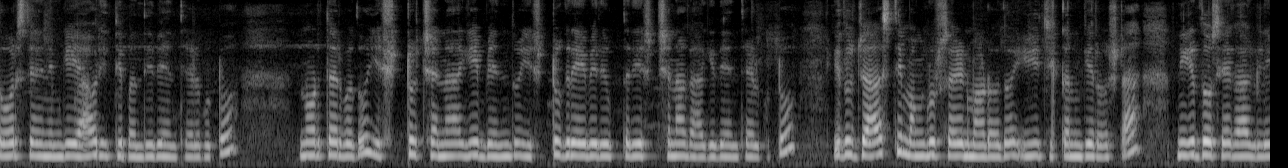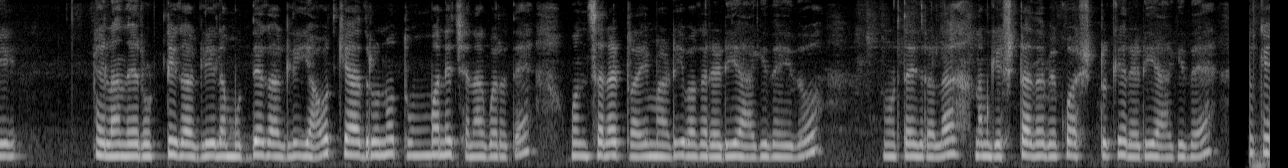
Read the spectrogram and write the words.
ತೋರಿಸ್ತೀನಿ ನಿಮಗೆ ಯಾವ ರೀತಿ ಬಂದಿದೆ ಅಂತ ಹೇಳ್ಬಿಟ್ಟು ನೋಡ್ತಾ ಇರ್ಬೋದು. ಎಷ್ಟು ಚೆನ್ನಾಗಿ ಬೆಂದು, ಎಷ್ಟು ಗ್ರೇವಿ ರುಬ್ತಾರೆ, ಎಷ್ಟು ಚೆನ್ನಾಗಿ ಆಗಿದೆ ಅಂತ ಹೇಳ್ಬಿಟ್ಟು. ಇದು ಜಾಸ್ತಿ ಮಂಗ್ಳೂರು ಸೈಡ್ ಮಾಡೋದು ಈ ಚಿಕನ್ಗೆ ರೋಸ್ಟ ನೀರು ದೋಸೆಗಾಗಲಿ ಇಲ್ಲಾಂದರೆ ರೊಟ್ಟಿಗಾಗಲಿ ಇಲ್ಲ ಮುದ್ದೆಗಾಗಲಿ ಯಾವುದಕ್ಕೆ ಆದ್ರೂ ತುಂಬಾ ಚೆನ್ನಾಗಿ ಬರುತ್ತೆ. ಒಂದು ಸಲ ಟ್ರೈ ಮಾಡಿ ಇವಾಗ ರೆಡಿ ಆಗಿದೆ ಇದು. ನೋಡ್ತಾ ಇದ್ರಲ್ಲ, ನಮ್ಗೆ ಎಷ್ಟು ಅದ ಬೇಕೋ ಅಷ್ಟಕ್ಕೆ ರೆಡಿ ಆಗಿದೆ. ಅದಕ್ಕೆ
